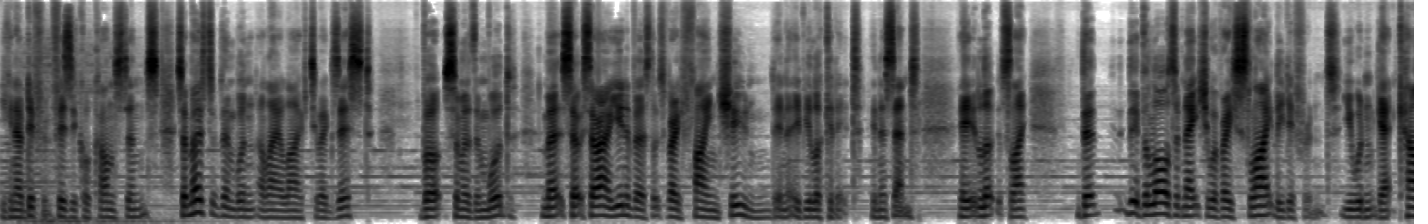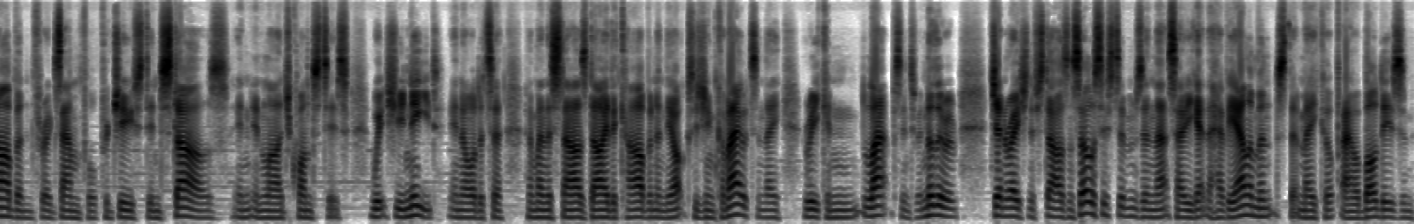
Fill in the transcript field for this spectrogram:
you can have different physical constants. So most of them wouldn't allow life to exist but some of them would. So, so our universe looks very fine tuned if you look at it in a sense. It looks like the, the, laws of nature were very slightly different. You wouldn't get carbon, for example, produced in stars in, in large quantities, which you need in order to. And when the stars die, the carbon and the oxygen come out and they recollapse into another generation of stars and solar systems. And that's how you get the heavy elements that make up our bodies. And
